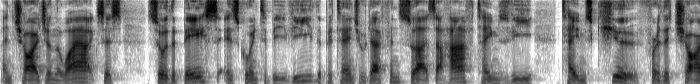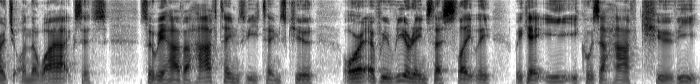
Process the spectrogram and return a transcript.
and charge on the y-axis. So the base is going to be V, the potential difference. So that's a half times V times Q for the charge on the y-axis. So we have a half times V times Q, or if we rearrange this slightly, we get E equals a half QV,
